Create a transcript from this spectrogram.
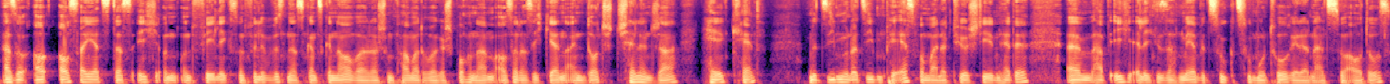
Also au außer jetzt, dass ich und, und Felix und Philipp wissen das ganz genau, weil wir da schon ein paar Mal drüber gesprochen haben, außer dass ich gerne einen Dodge Challenger Hellcat mit 707 PS vor meiner Tür stehen hätte, ähm, habe ich ehrlich gesagt mehr Bezug zu Motorrädern als zu Autos,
